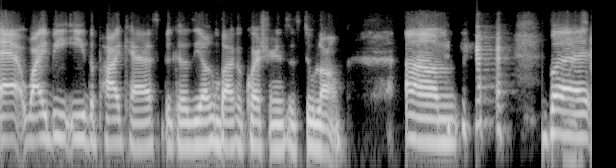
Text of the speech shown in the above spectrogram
at YBE the podcast because Young Black Equestrians is too long. Um, but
